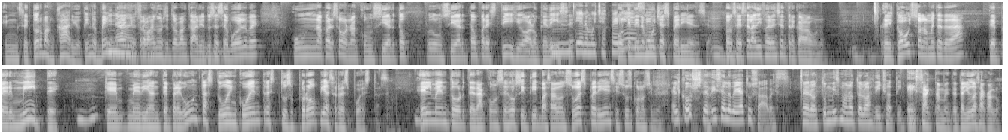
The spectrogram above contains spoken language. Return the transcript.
en sector bancario tiene 20 Finanzas. años trabajando en el sector bancario, entonces se vuelve una persona con cierto, con cierto prestigio a lo que dice. Mm, tiene mucha experiencia. Porque tiene mucha experiencia. Entonces esa es la diferencia entre cada uno. El coach solamente te da, te permite que mediante preguntas tú encuentres tus propias respuestas. El mentor te da consejos y tips basados en su experiencia y sus conocimientos. El coach te dice lo que ya tú sabes, pero tú mismo no te lo has dicho a ti. Exactamente, te ayuda a sacarlo.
